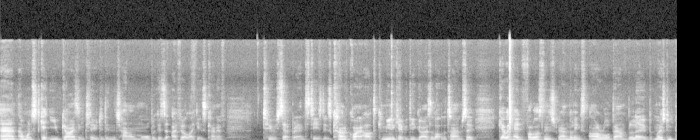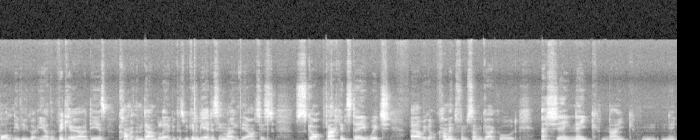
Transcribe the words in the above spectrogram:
and I wanted to get you guys included in the channel more because I feel like it's kind of two separate entities. It's kind of quite hard to communicate with you guys a lot of the time. So go ahead, follow us on Instagram. The links are all down below. But most importantly, if you've got any other video ideas, comment them down below because we're going to be editing like the artist Scott Bakken today, which uh, we got comments from some guy called Ashay Nake. Nike, Nick,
